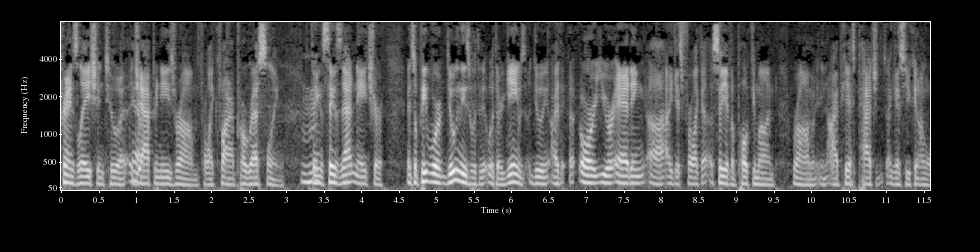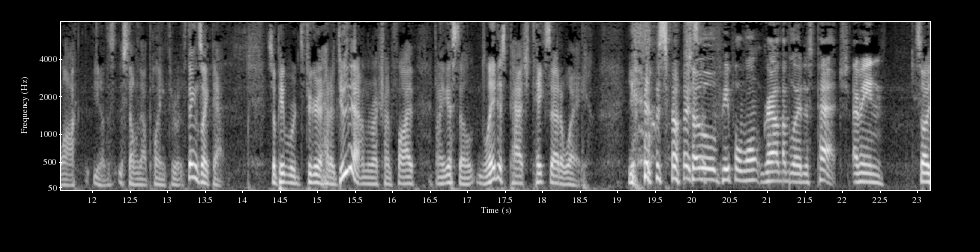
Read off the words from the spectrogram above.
translation to a, a Yeah. Japanese ROM for like Fire Pro Wrestling, things things of that nature. And so people were doing these with it, with their games, doing or you're adding uh, I guess for like a, say you have a Pokemon ROM in IPS patch, I guess you can unlock you know the, the stuff without playing through it, things like that. So people would figure out how to do that on the Retron 5, and I guess the latest patch takes that away. You know, so So people won't grab the latest patch. I mean, so it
